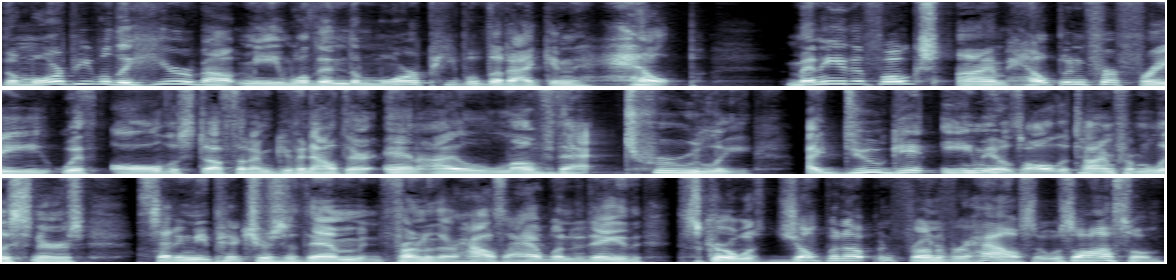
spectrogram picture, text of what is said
the more people that hear about me, well, then the more people that I can help. Many of the folks I'm helping for free with all the stuff that I'm giving out there, and I love that truly. I do get emails all the time from listeners sending me pictures of them in front of their house. I had one today. This girl was jumping up in front of her house. It was awesome.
